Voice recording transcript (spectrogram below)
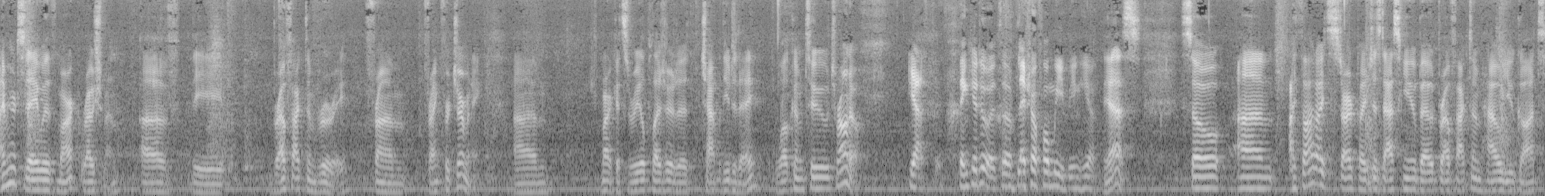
I'm here today with Marc Rauschmann of the Braufactum Brewery from Frankfurt, Germany. Um, Marc, it's a real pleasure to chat with you today. Welcome to Toronto. Yeah, thank you too. It's a pleasure for me being here. Yes. So um, I thought I'd start by just asking you about Braufactum, how you got,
